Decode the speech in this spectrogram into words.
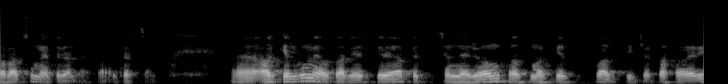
լրացում է տվել հա ընթերցեմ արգելվում է օտարերկրյա պետություններում կազմակերպված վիճակախաղերի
